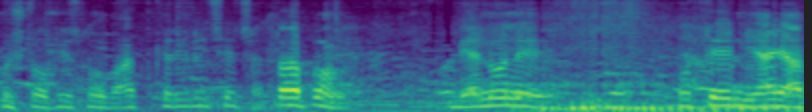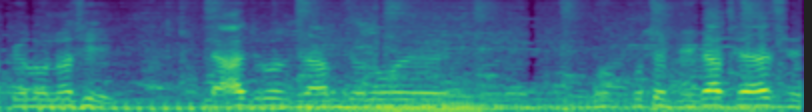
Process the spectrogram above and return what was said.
પોસ્ટ ઓફિસમાં વાત કરેલી છે. છતાં પણ બહેનોને પોતે ન્યાય આપેલો નથી. એટલે આજ રોજ ગ્રામજનોએ પોતે ભેગા થયા છે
